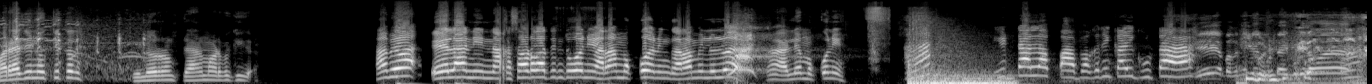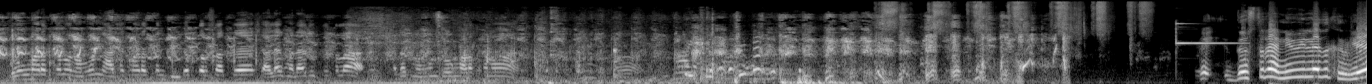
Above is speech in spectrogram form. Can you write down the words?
ಮರ್ಯಾದೆ ಹೋಗಿತ್ತದ ಏನಾರ ಒಂದ್ ಪ್ಲಾನ್ ಮಾಡ್ಬೇಕೀಗ. ಹಾ ಬೇವ. ಏಲ ನೀನ್ ನಾ ಕಸ ಆಡ್ಗತ್ತೀನಿ ತಗೋ ನೀ ಆರಾಮ್ ಮಕ್ಕೋ ನಿಂಗ್ ಆರಾಮ್ ಇಲ್ಲಲ್ಲ? ಹಾ ಅಲ್ಲೇ ಮಕ್ಕೋ ನೀ. ಇಟ್ಟಲ್ಲಪ್ಪ ಬಗನಿಕಾಯಿ ಗೂಟ ಏ ಬಗನಿಗೆ ಊಟ ಇಟ್ಟಿದವ ಹೋಗ್ ಮಾಡತ್ತಾನ ನಮ್ಮನ್ ನಾಟಕ ಮಾಡತ್ತಾನ ಬಿಲ್ಡಪ್ ತರ್ಸಾಕ. ಶಾಲ್ಯಾಗ ಮರ್ಯಾದೆ ಇರ್ತೈತಲ್ಲ ಅದಕ್ ನಮ್ಮನ್ ಹೋಗ್ ಮಾಡತ್ತಾನವ ಏ, ದೋಸ್ತ್ರ ನೀವ್ ಇಲ್ಲ ಅದಕ್ಕೆ ಇರ್ಲಿ?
